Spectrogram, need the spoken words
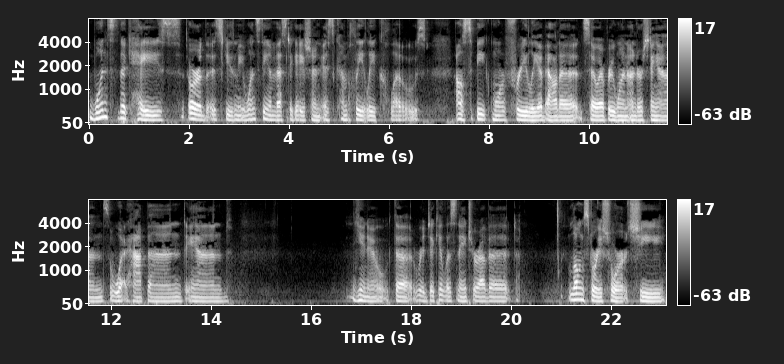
once the case, or the, excuse me, once the investigation is completely closed, I'll speak more freely about it so everyone understands what happened and you know, the ridiculous nature of it. Long story short, she,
